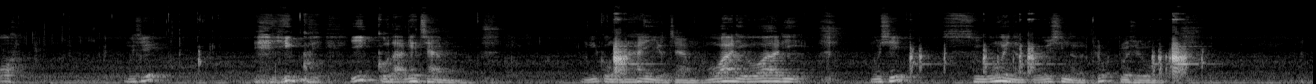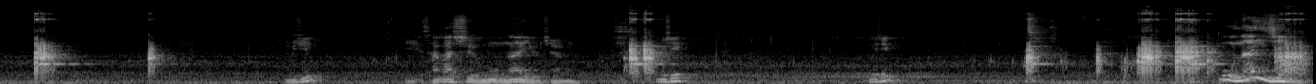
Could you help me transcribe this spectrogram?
おおいしい？一個一個だけちゃう2個もないよじゃん終わり終わり。おいしい？すごいなこれおいしいんだなペロッペロしろおいしい、えー、探してよもうないよじゃんおいしい？おいしい？もうないじゃ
